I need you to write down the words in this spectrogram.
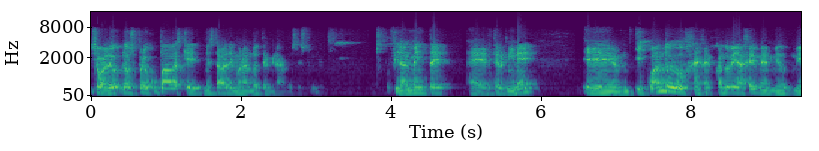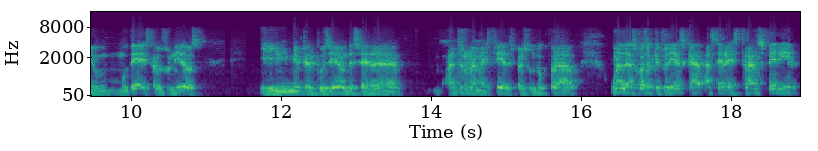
sobre, los preocupaba es que me estaba demorando a terminar los estudios. Finalmente eh, terminé eh, y cuando, cuando viajé, me, me, mudé a Estados Unidos y me propusieron de ser eh, antes una maestría, después un doctorado una de las cosas que tú tienes que hacer es transferir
